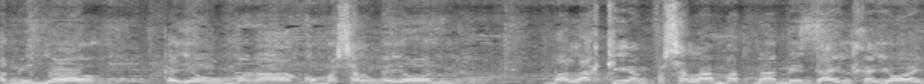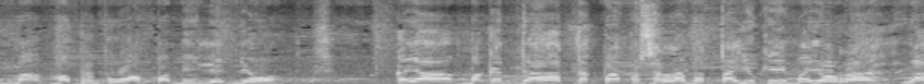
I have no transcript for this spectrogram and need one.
Alam ninyo, kayong mga kumasal ngayon, malaki ang pasalamat namin dahil kayo ay ma- mabubuo ang pamilya nyo. Kaya maganda at nagpapasalamat tayo kay Mayora na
